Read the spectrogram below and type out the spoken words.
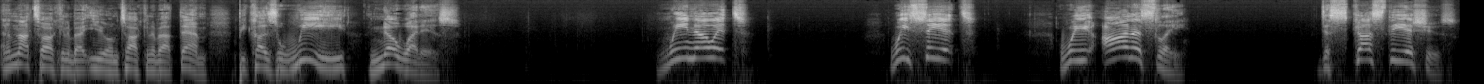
And I'm not talking about you, I'm talking about them because we know what is. We know it. We see it. We honestly discuss the issues.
